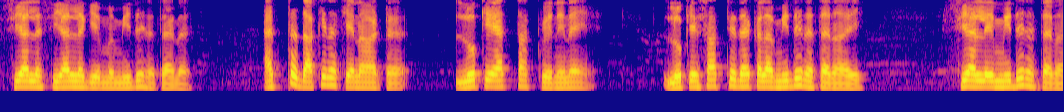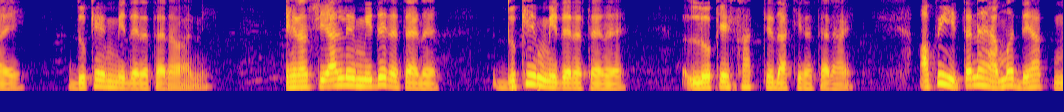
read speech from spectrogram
සියල්ල සියල්ලගෙම මිදෙන තැන ඇත්ත දකින කෙනාට ලෝකේ ඇත්තක් වෙන්නේ නැහැ. ලෝකේ සත්‍ය දැකලා මිදෙන තැනයි සියල්ලෙන් මිදෙන තැනයි දුකෙන් මිදෙන තැනවන්නේ. එහෙනම් සියල්ලෙන් මිදෙන තැන දුකෙන් මිදෙන තැන ලෝකේ සත්‍ය දකින තැනයි. අපි හිතන හැම දෙයක්ම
